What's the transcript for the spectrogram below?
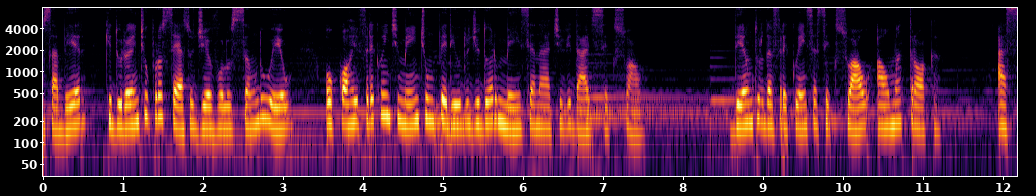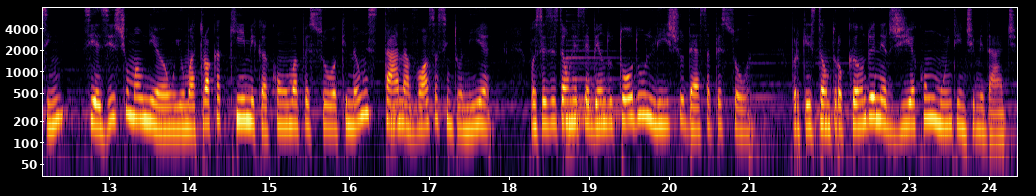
saber que durante o processo de evolução do eu, ocorre frequentemente um período de dormência na atividade sexual. Dentro da frequência sexual há uma troca. Assim, se existe uma união e uma troca química com uma pessoa que não está na vossa sintonia, vocês estão recebendo todo o lixo dessa pessoa, porque estão trocando energia com muita intimidade.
